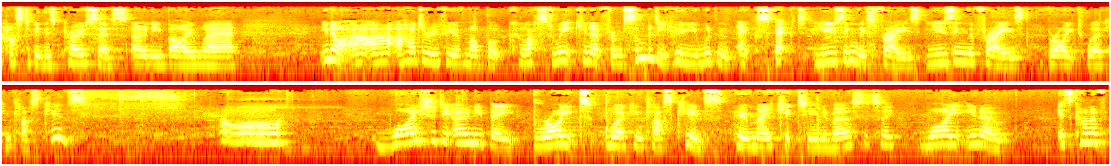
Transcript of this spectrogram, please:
has to be this process only by where you know, I, I- I had a review of my book last week, you know, from somebody who you wouldn't expect using this phrase, using the phrase bright working class kids. Why should it only be bright working class kids who make it to university? Why, you know, it's kind of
